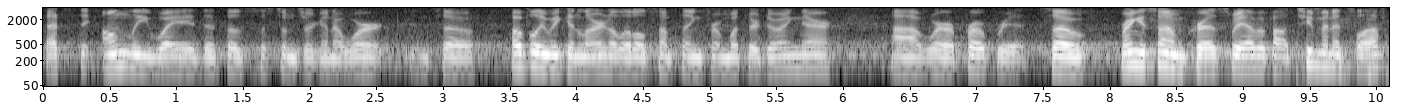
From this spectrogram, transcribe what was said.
that's the only way that those systems are going to work. And so hopefully we can learn a little something from what they're doing there uh, where appropriate. So bring us home, Chris. We have about two minutes left.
